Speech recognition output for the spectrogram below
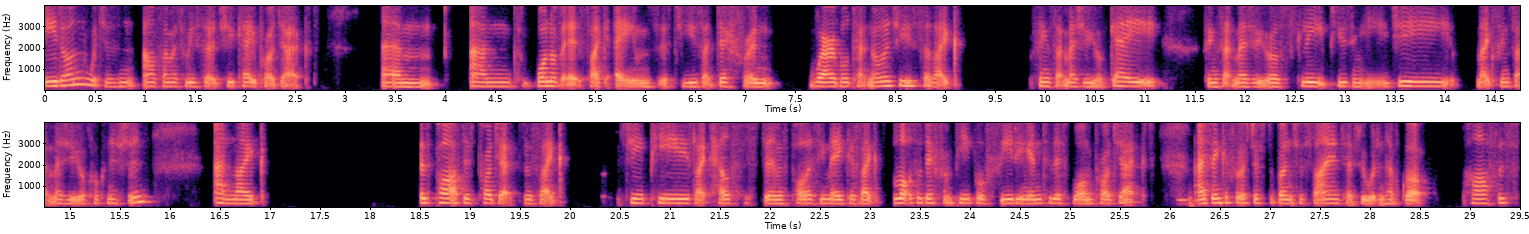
EDON, which is an Alzheimer's Research UK project. Um, and one of its like aims is to use like different wearable technologies. So like things that measure your gait, things that measure your sleep using EEG, like things that measure your cognition. And like as part of this project, there's like GPs, like health systems, policymakers, like lots of different people feeding into this one project. Mm-hmm. I think if it was just a bunch of scientists, we wouldn't have got half as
